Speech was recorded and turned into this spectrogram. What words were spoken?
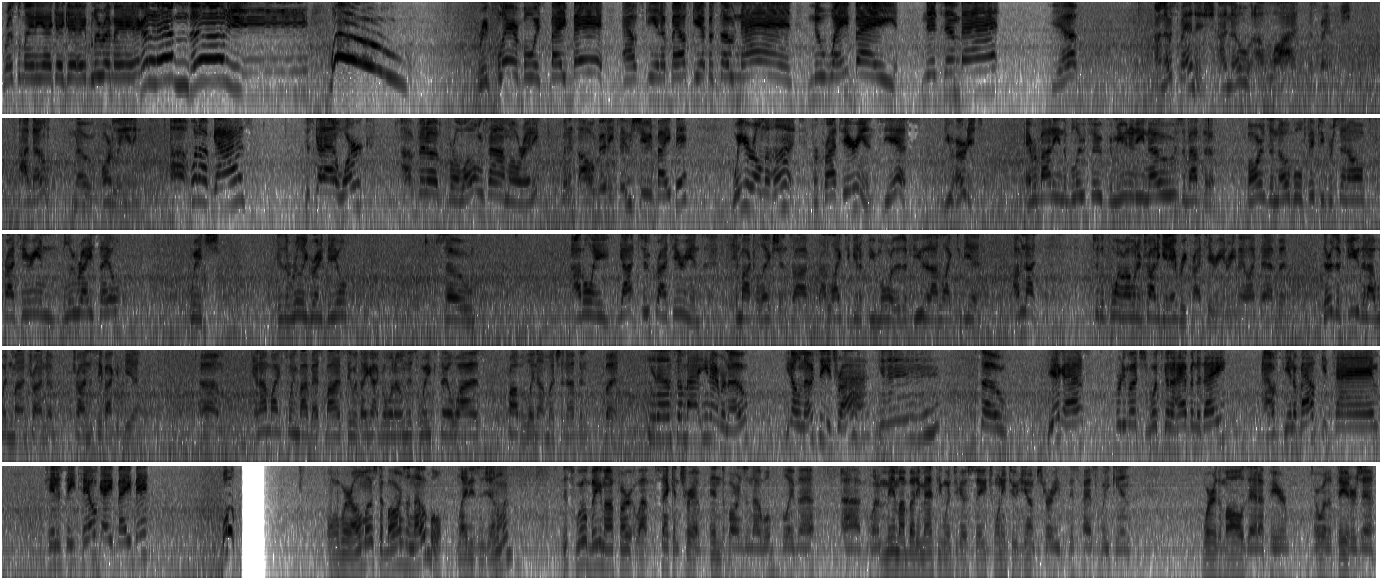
WrestleManiac, aka Blu-ray Maniac, 1130. Woo! Ric Flair voice, baby. Outskie and Aboutskie, episode 9. Nueve. Nutzenbat. Yep. I know Spanish. I know a lot of Spanish. I don't know hardly any. Uh, what up, guys? Just got out of work. I've been up for a long time already, but it's all goody two shoot, baby. We are on the hunt for criterions. Yes, you heard it. Everybody in the BluTube community knows about the Barnes Noble 50% off Criterion Blu-ray sale, which is a really great deal. So I've only got two Criterions in my collection, so I, would like to get a few more. There's a few that I'd like to get. I'm not to the point where I want to try to get every Criterion or anything like that, but there's a few that I wouldn't mind trying to trying to see if I could get. Um, and I might swing by Best Buy and see what they got going on this week, sale wise. Probably not much of nothing, but you know, somebody you never know. You don't know till you try. You know. So, yeah, guys, it's pretty much what's going to happen today. Outskie and Aboutskie time. Tennessee tailgate, baby. Well, we're almost at Barnes & Noble, ladies and gentlemen. This will be my first, well, second trip into Barnes & Noble, believe that. Uh, when me and my buddy Matthew went to go see 22 Jump Street this past weekend, where the mall's at up here, or where the theater's at,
